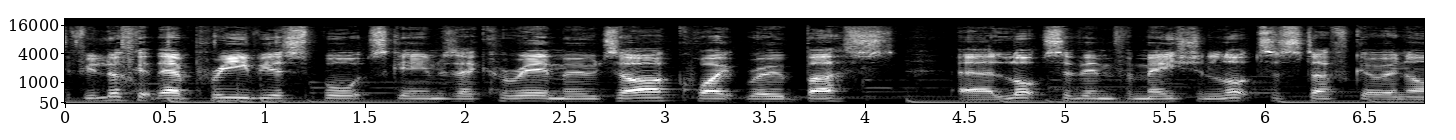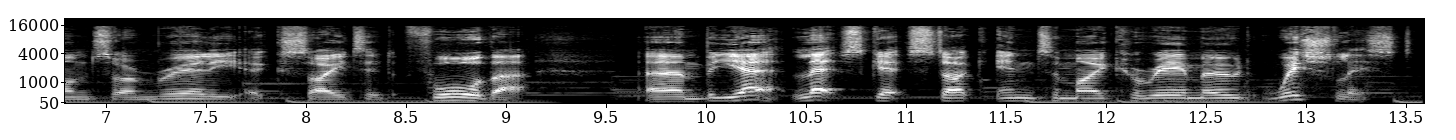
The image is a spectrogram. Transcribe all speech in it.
if you look at their previous sports games, their career modes are quite robust. Uh, lots of information, lots of stuff going on. So I'm really excited for that. Um, but yeah, let's get stuck into my career mode wish list.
